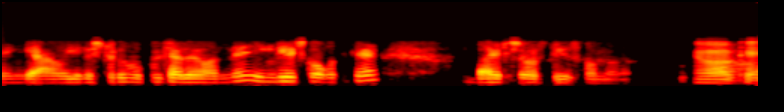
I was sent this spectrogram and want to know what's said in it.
ఇంకా ఇన్స్టిట్యూట్ బుక్ చదివేవన్నీ ఇంగ్లీష్కి ఒకటికే బయట సోర్స్ తీసుకున్నాను. ఓకే.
